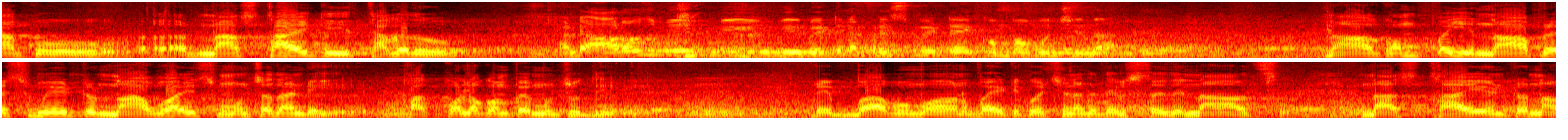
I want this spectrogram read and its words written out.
నాకు నా స్థాయికి తగదు. అంటే ఆ రోజు మీరు పెట్టిన ప్రెస్ మీట్ కుంభం ఉంచిందా నా కొంప నా ప్రెస్ మీట్ నా వాయిస్ ముంచదండి. పక్కల కొంపే ముంచుద్ది. రేపు బాబు మోహన్ బయటకు వచ్చినాక తెలుస్తుంది నా నా స్థాయి ఏంటో నా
